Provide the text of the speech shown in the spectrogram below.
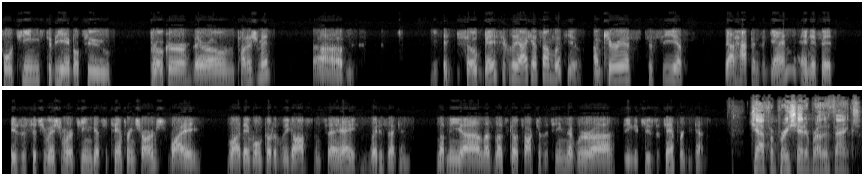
for teams to be able to broker their own punishment. Um, so basically, I guess I'm with you. I'm curious to see if that happens again, and if it is a situation where a team gets a tampering charge, why why they won't go to the league office and say, "Hey, wait a second, let me uh, let, let's go talk to the team that we're uh, being accused of tampering against." Jeff, appreciate it, brother. Thanks.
